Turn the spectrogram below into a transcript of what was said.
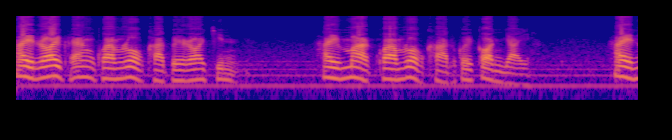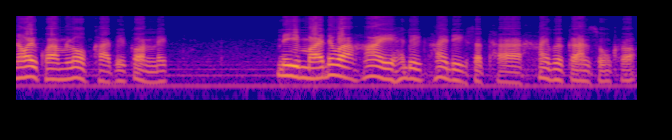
ให้ร้อยครั้ง ความโลภขาดไปร้อยชิ้น ให้มากความโลภขาดไปก้อนใหญ่ ให้น้อยความโลภขาดไปก้อนเล็ก นี่หมายถึงว่าให้ให้เด็กให้เด็กศรัทธา ให้เพื่อการสงเคราะห์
